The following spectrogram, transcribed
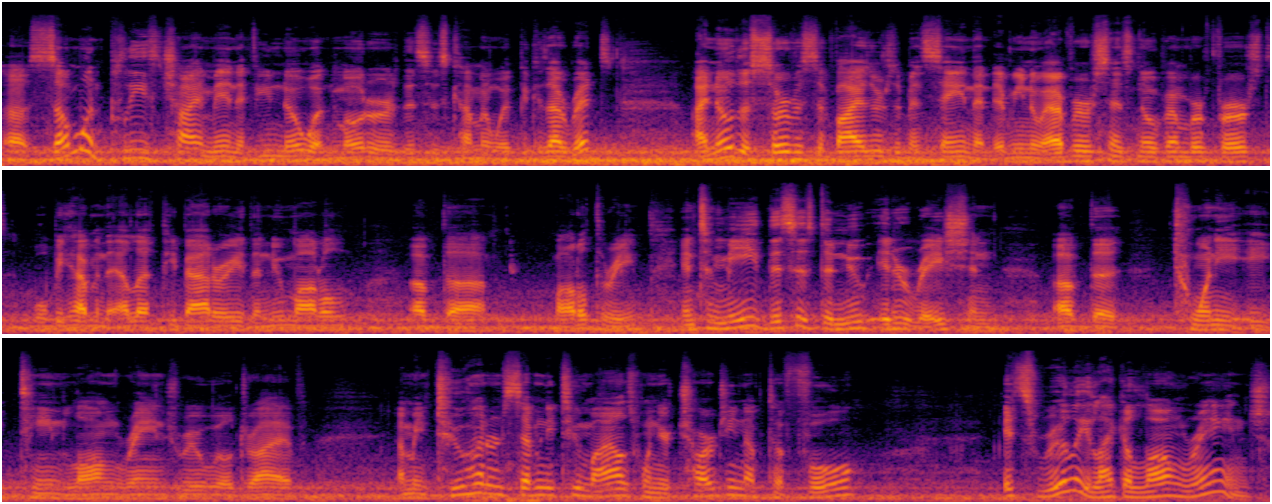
Uh, someone please chime in if you know what motor this is coming with because I read, I know the service advisors have been saying that, you know, ever since November 1st, we'll be having the LFP battery, the new model of the Model 3. And to me, this is the new iteration of the 2018 long range rear wheel drive. I mean, 272 miles when you're charging up to full it's really like a long range.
